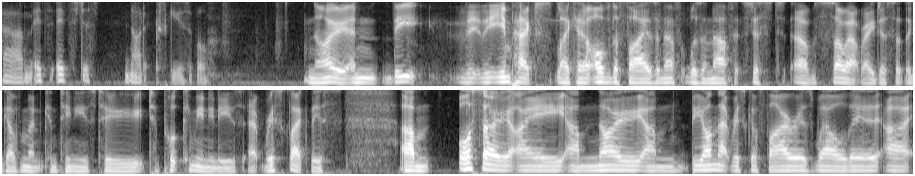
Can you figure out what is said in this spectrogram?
Um, it's it's just not excusable. No, and the the, the impact like uh, of the fires enough was enough. It's just um, so outrageous that the government continues to to put communities at risk like this. Um, also, I um, know um, beyond that risk of fire as well, there are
